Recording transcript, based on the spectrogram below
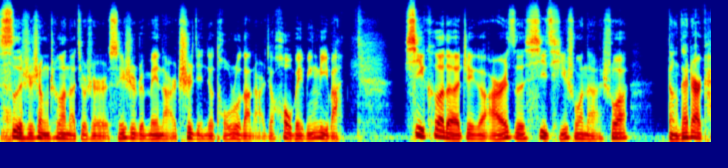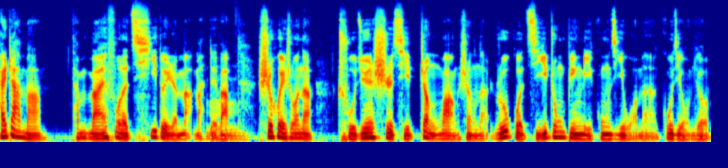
四十乘车呢，就是随时准备哪儿吃紧就投入到哪儿，就后备兵力吧。细客的这个儿子细齐说呢，说等在这儿开战吗？他们埋伏了七队人马嘛，对吧？嗯士会说呢，楚军士气正旺盛呢，如果集中兵力攻击我们，估计我们就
